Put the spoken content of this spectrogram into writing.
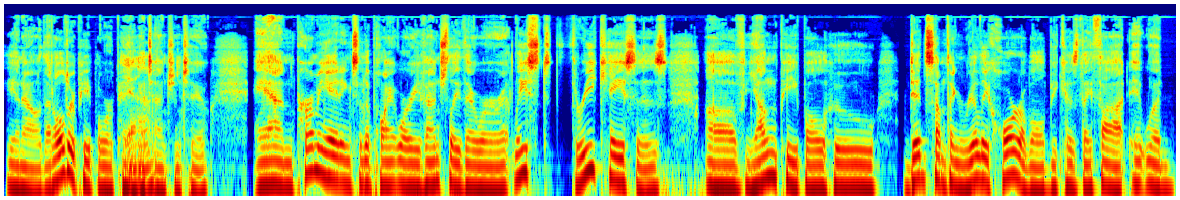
you know, that older people were paying Yeah. attention to, and permeating to the point where eventually there were at least three cases of young people who did something really horrible because they thought it would.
